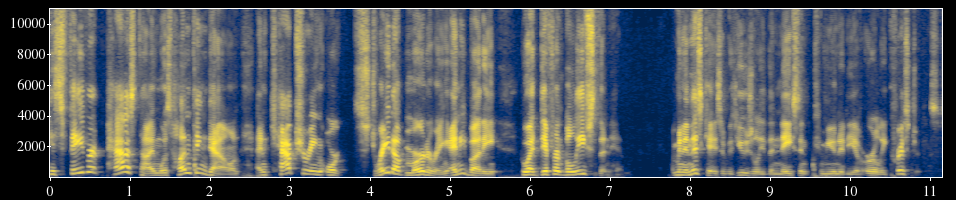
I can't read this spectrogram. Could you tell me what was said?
his favorite pastime was hunting down and capturing or straight up murdering anybody who had different beliefs than him. I mean, in this case, it was usually the nascent community of early Christians.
